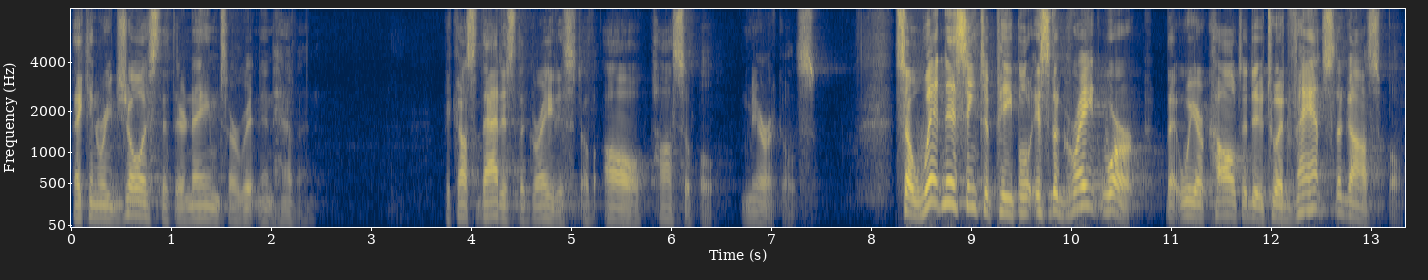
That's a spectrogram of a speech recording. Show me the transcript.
they can rejoice that their names are written in heaven because that is the greatest of all possible miracles. So, witnessing to people is the great work that we are called to do to advance the gospel.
